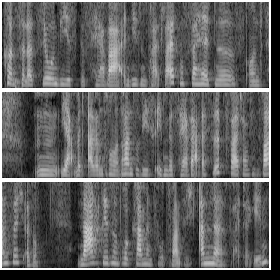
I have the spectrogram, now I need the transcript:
Konstellation, wie es bisher war, in diesem Preis-Leistungs-Verhältnis und mm, ja, mit allem drum und dran, so wie es eben bisher war. Das wird 2020, also nach diesem Programm in 2020 anders weitergehen.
